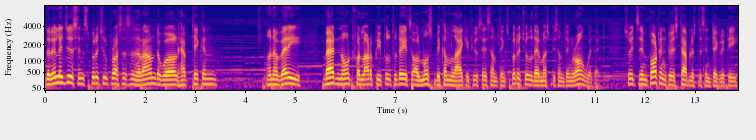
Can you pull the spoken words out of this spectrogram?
the religious and spiritual processes around the world have taken on a very bad note for a lot of people. Today it's almost become like if you say something spiritual, there must be something wrong with it. So it's important to establish this integrity.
